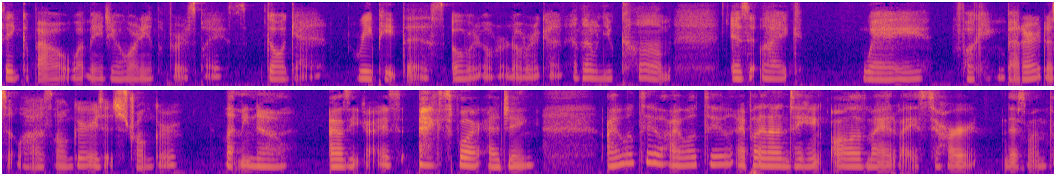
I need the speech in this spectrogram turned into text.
Think about what made you horny in the first place. Go again. Repeat this over and over and over again. And then when you come, is it like way fucking better? Does it last longer? Is it stronger? Let me know as you guys explore edging. I will too. I will too. I plan on taking all of my advice to heart this month.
